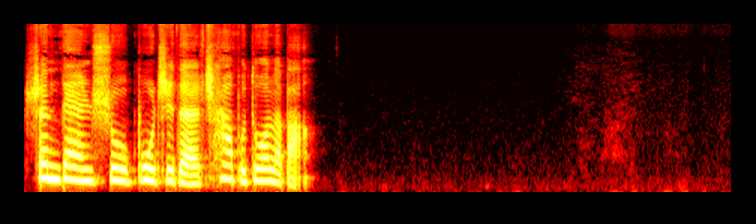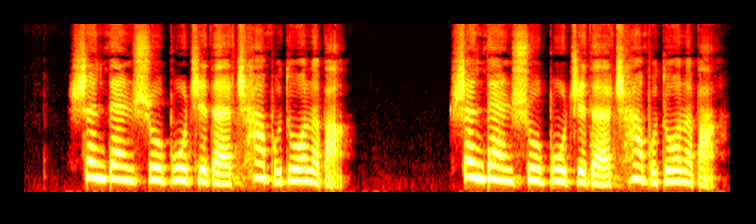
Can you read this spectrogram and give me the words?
圣诞树布置的差不多了吧？圣诞树布置的差不多了吧？圣诞树布置的差不多了吧？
